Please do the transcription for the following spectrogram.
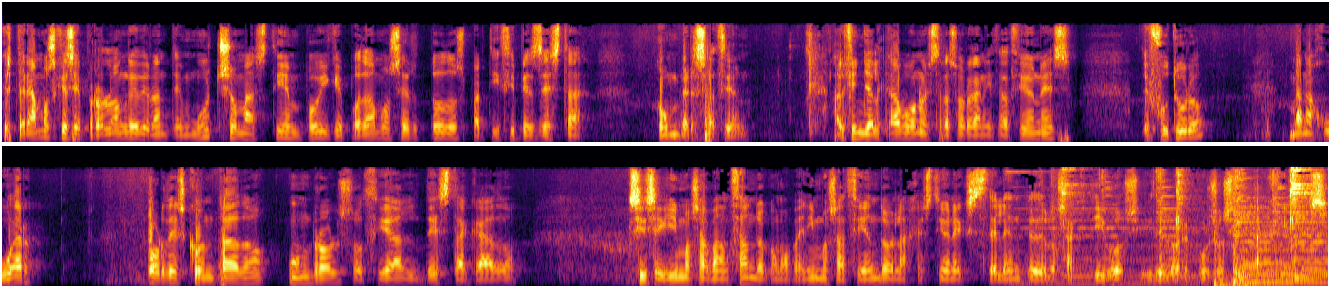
Esperamos que se prolongue durante mucho más tiempo y que podamos ser todos partícipes de esta conversación. Al fin y al cabo, nuestras organizaciones de futuro van a jugar por descontado un rol social destacado si seguimos avanzando como venimos haciendo en la gestión excelente de los activos y de los recursos intangibles.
